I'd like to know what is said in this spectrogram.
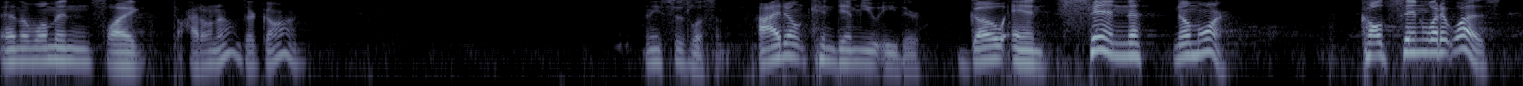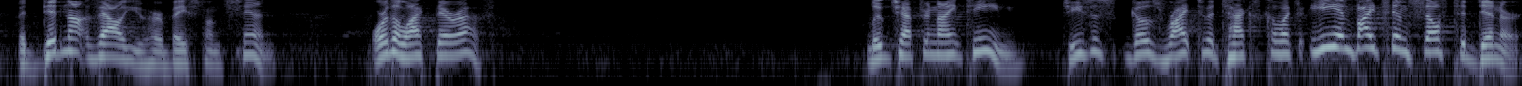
And the woman's like, I don't know, they're gone. And he says, Listen, I don't condemn you either. Go and sin no more. Called sin what it was but did not value her based on sin or the lack thereof. Luke chapter 19, Jesus goes right to a tax collector. He invites himself to dinner.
